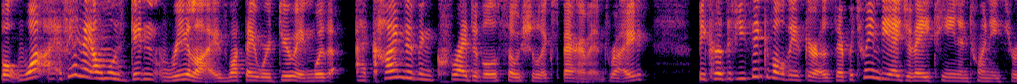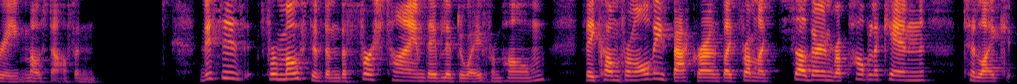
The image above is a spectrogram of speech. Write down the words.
But what I feel like they almost didn't realize what they were doing was a kind of incredible social experiment, right? Because if you think of all these girls, they're between the age of 18 and 23 most often. This is, for most of them, the first time they've lived away from home. They come from all these backgrounds, like from like Southern Republican to like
